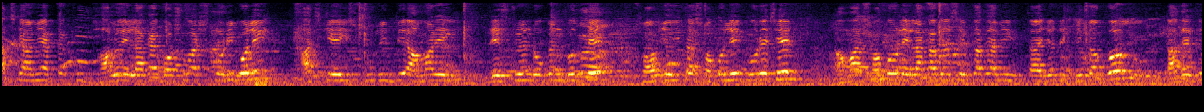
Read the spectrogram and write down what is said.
আজকে আমি একটা খুব ভালো এলাকায় বসবাস করি বলেই আজকে এই সুবিধে আমার এই রেস্টুরেন্ট ওপেন করতে সহযোগিতা সকলেই করেছেন। আমার সকল এলাকাবাসীর কাছে আমি তাই জন্য কৃতজ্ঞ। তাদেরকে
